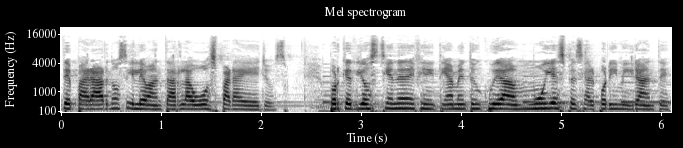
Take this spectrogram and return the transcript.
de pararnos y levantar la voz para ellos. Porque Dios tiene definitivamente un cuidado muy especial por inmigrante.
